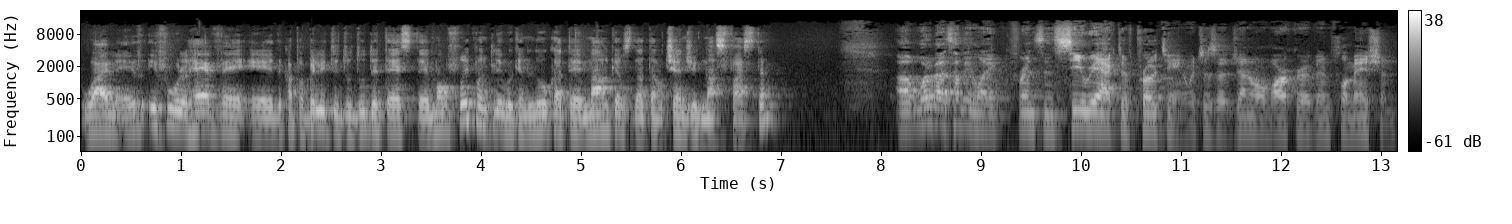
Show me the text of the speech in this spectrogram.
while if, if we'll have uh, uh, the capability to do the test more frequently, we can look at markers that are changing much faster. what about something like, for instance, C-reactive protein, which is a general marker of inflammation?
